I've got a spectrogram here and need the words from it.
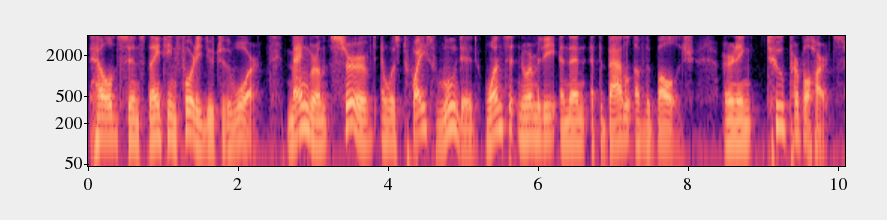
held since 1940 due to the war. Mangrum served and was twice wounded, once at Normandy and then at the Battle of the Bulge, earning two Purple Hearts.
